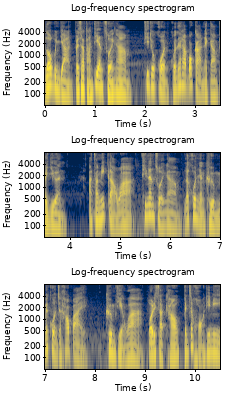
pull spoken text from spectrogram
โลกวิญญาณเป็นสถานที่อันสวยงาม ที่ทุกคนควรได้รับโอกาสในการไปเยือนอาจามิกล่าวว่าที่นั่นสวยงาม และคนอย่างคึมไม่ควรจะเข้าไป คึมเถียงว่าบริษัทเขาเป็นเจ้าของที่นี่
